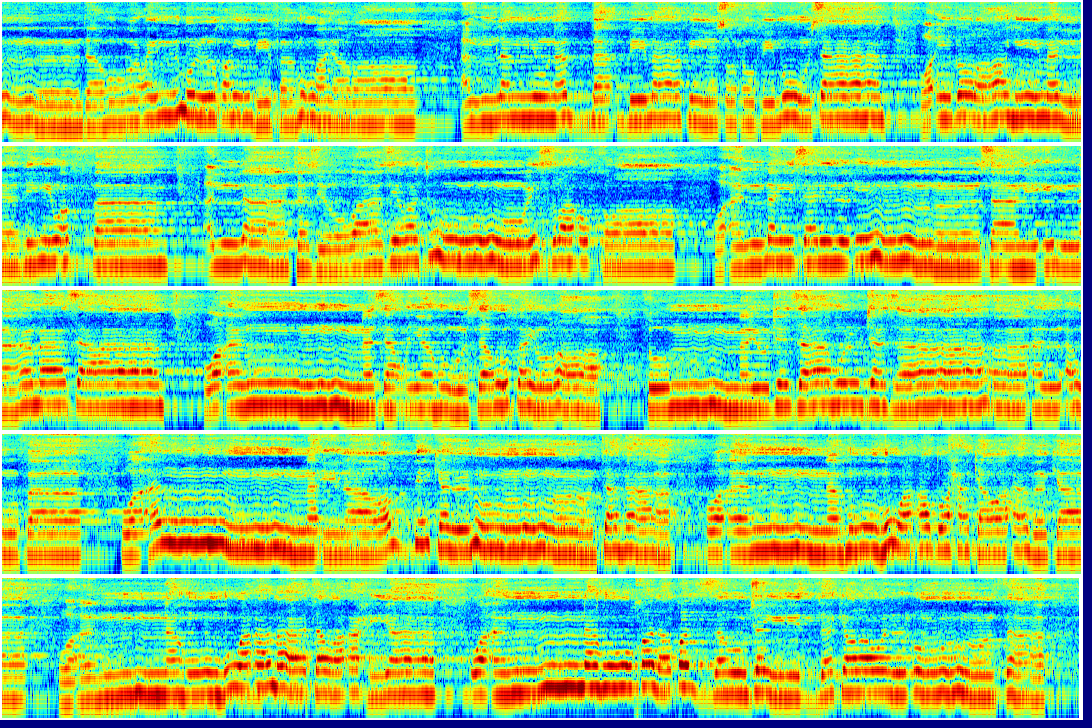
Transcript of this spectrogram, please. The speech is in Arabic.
الغيب فهو يرى أم لم ينبأ بما في صحف موسى وإبراهيم الذي وفى ألا تزر وازرة وزر أخرى وأن ليس للإنسان إلا ما سعى وأن سعيه سوف يرى ثم يجزاه الجزاء الأوفى. وأن إلى ربك المنتهى وأنه هو أضحك وأبكى وأنه هو أمات وأحيا وأنه خلق الزوجين الذكر والأنثى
